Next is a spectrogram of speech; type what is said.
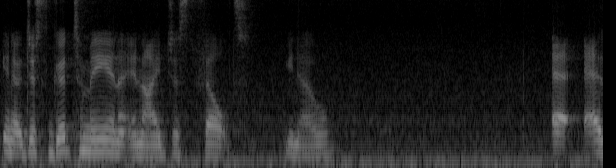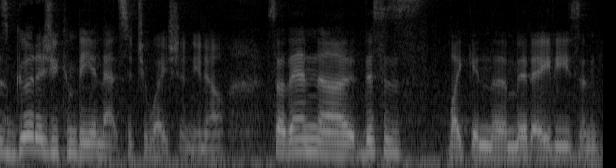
you know, just good to me, and, and I just felt, you know, a, as good as you can be in that situation, you know. So then uh, this is like in the mid 80s, and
